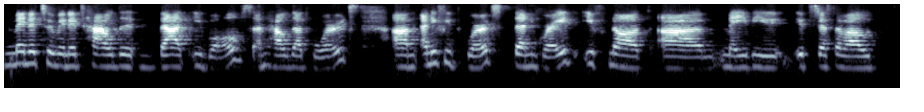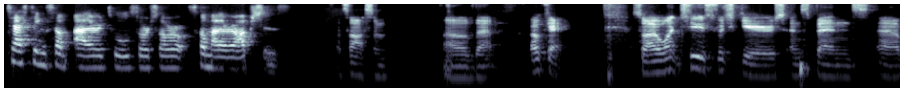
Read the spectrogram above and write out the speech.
minute to minute how the, that evolves and how that works. Um, and if it works then great. If not um, maybe it's just about testing some other tools or some other options. That's awesome. I love that. Okay so I want to switch gears and spend uh,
